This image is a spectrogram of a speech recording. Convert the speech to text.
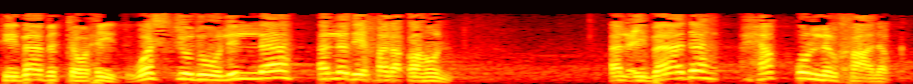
في باب التوحيد. واسجدوا لله الذي خلقهن. العبادة حق للخالق.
